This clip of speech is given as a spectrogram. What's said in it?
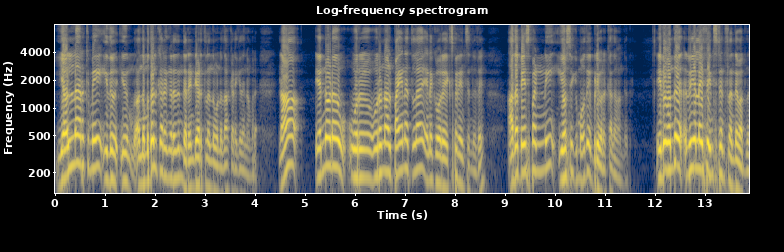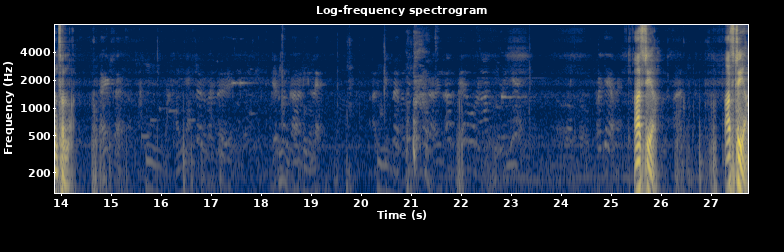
எல்லாருக்குமே இது இது- அந்த முதல் கருங்கிறது இந்த ரெண்டு இடத்துல இருந்து ஒன்று தான் கிடைக்குது நம்புறேன். நான் என்னோட ஒரு ஒரு நாள் பயணத்தில் எனக்கு ஒரு எக்ஸ்பீரியன்ஸ் இருந்தது. அதை பேஸ் பண்ணி யோசிக்கும் போது இப்படி ஒரு கதை வந்தது. இது வந்து ரியல் லைஃப் இன்சிடென்ட்ஸ்லேருந்தே வருதுன்னு சொல்லலாம். ஆஸ்ட்ரியா. ஆஸ்ட்ரியா.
